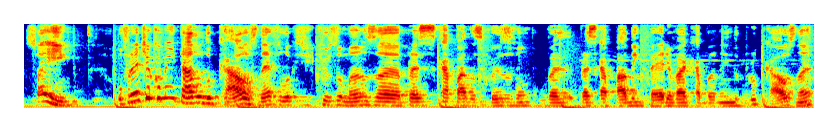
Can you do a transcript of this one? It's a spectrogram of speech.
Isso aí. O Fran tinha comentado do caos, né? Falou que, que os humanos, uh, para escapar das coisas, vão para escapar do Império, vai acabando indo pro caos, né?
